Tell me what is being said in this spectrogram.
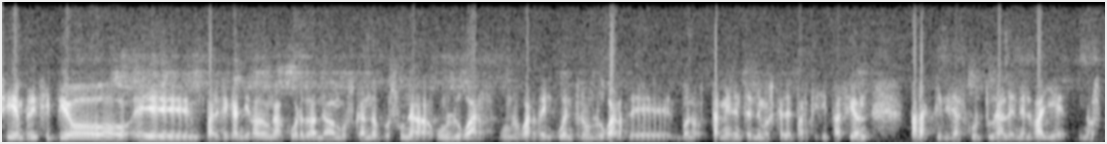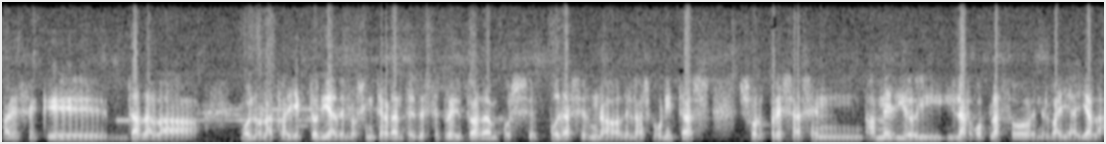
sí, en principio eh, parece que han llegado a un acuerdo, andaban buscando pues una, un lugar, un lugar de encuentro, un lugar de, bueno, también entendemos que de participación para actividad cultural en el valle. Nos parece que dada la bueno, la trayectoria de los integrantes de este proyecto Adam pues eh, pueda ser una de las bonitas sorpresas en, a medio y, largo plazo en el Valle Ayala.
